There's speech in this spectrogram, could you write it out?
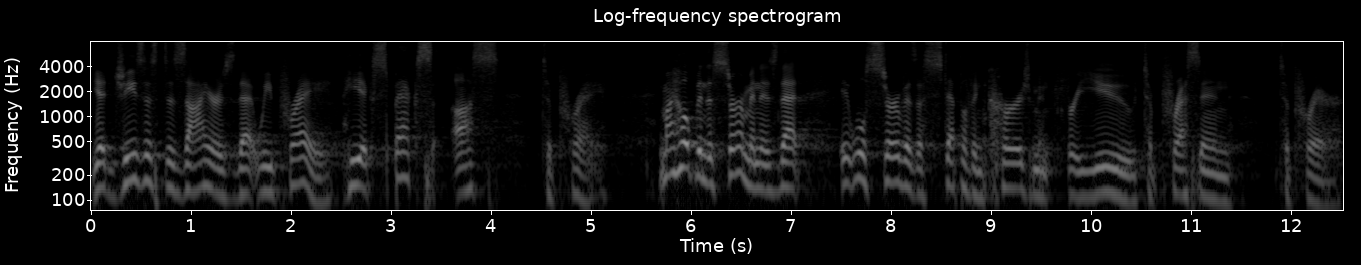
Yet Jesus desires that we pray, He expects us to pray. My hope in this sermon is that it will serve as a step of encouragement for you to press in to prayer.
